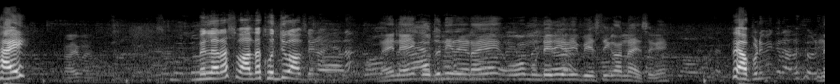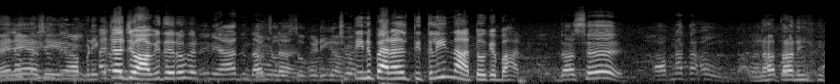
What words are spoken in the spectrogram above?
ਹਾਈ ਹਾਈ ਮੈਂ ਮੈਨੂੰ ਲੱਗਦਾ ਸਵਾਲ ਦਾ ਖੁਦ ਜਵਾਬ ਦੇਣਾ ਹੈ ਨਾ। ਨਹੀਂ ਨਹੀਂ ਖੁਦ ਨਹੀਂ ਦੇਣਾ ਹੈ ਉਹ ਮੁੰਡੇ ਦੀ ਅਸੀਂ ਬੇਇੱਜ਼ਤੀ ਕਰਨ ਆਏ ਸੀਗੇ। ਫੇ ਆਪਣੀ ਵੀ ਕਰਾ ਦੋ ਨਹੀਂ ਨਹੀਂ ਅਸੀਂ ਆਪਣੀ ਅੱਛਾ ਜਵਾਬ ਹੀ ਦੇ ਦਿਓ ਫਿਰ। ਨਹੀਂ ਆ ਦਿੰਦਾ ਮੁੰਡਾ। ਦੱਸੋ ਕਿਹੜੀ ਗੱਲ? ਤਿੰਨ ਪੈਰਾਂ ਵਾਲੀ ਤਿਤਲੀ ਨਾ ਧੋ ਕੇ ਬਾਹਰ। ਨਿਕਲੀ। ਦੱਸ ਆਪਣਾ ਤਾਂ ਨਾ ਤਾਂ ਨਹੀਂ।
